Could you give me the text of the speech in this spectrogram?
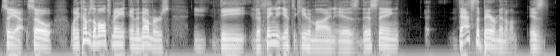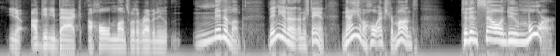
so yeah, so when it comes to Mulchmate and the numbers, the the thing that you have to keep in mind is this thing. That's the bare minimum. Is you know I'll give you back a whole month's worth of revenue minimum. Then you got to understand. Now you have a whole extra month to then sell and do more.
